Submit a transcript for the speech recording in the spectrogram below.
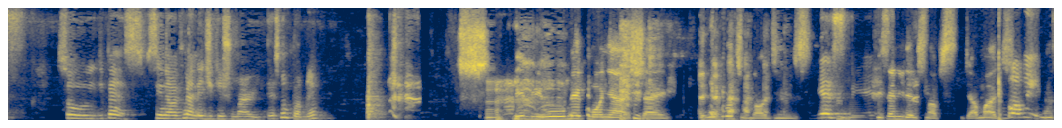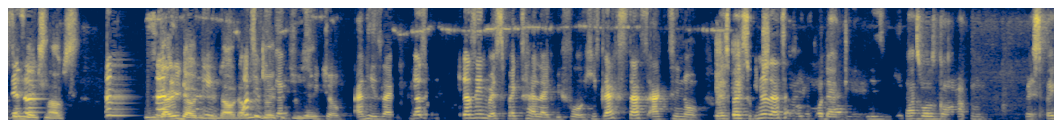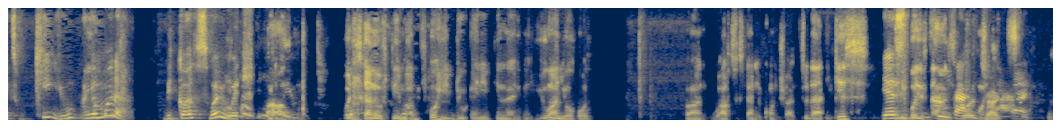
So it depends. See now, if me and Ejike should marry, there's no problem. Baby, we'll make money and shine. We'll go to Maldives. Yes. We send you them snaps. Jamad. But wait, We'll send them a- snaps. It's Send Gary it down to the him. down. What if the enjoy guy people should switch up and he's like he doesn't he doesn't respect her like before? He's like starts acting up. Respect You know that your mother dear. That's what's gonna happen. Respect will kill you and your mother. Because when we were Wow. But this kind of thing, but before you do anything like that, you and your husband will have to sign a contract so that in case yes, anybody This starts is contract.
